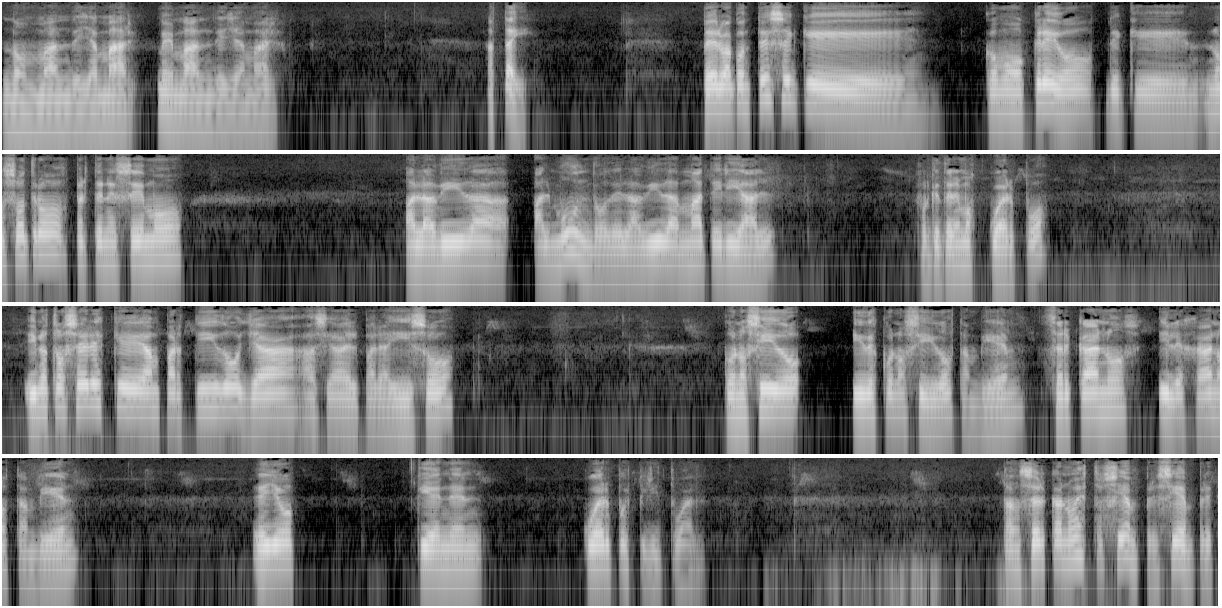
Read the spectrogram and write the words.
nos mande llamar, me mande llamar. Hasta ahí. Pero acontece que, como creo, de que nosotros pertenecemos a la vida, al mundo de la vida material, porque tenemos cuerpo, y nuestros seres que han partido ya hacia el paraíso, conocidos y desconocidos también, cercanos y lejanos también, ellos tienen cuerpo espiritual. Tan cerca nuestro siempre, siempre.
